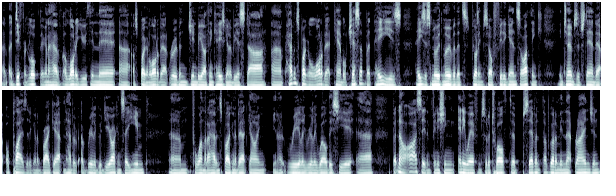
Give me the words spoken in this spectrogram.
a, different look. They're going to have a lot of youth in there. Uh, I've spoken a lot about Reuben Ginbey. I think he's going to be a star. Um, haven't spoken a lot about Campbell Chesser, but he is he's a smooth mover that's got himself fit again. So I think in terms of standout or players that are going to break out and have a, a really good year, I can see him um, for one that I haven't spoken about going you know really really well this year. Uh, but no, I see them finishing anywhere from sort of 12th to 7th. I've got them in that range, and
